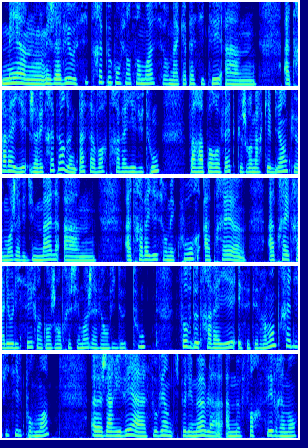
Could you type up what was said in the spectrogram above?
mais, euh, mais j'avais aussi très peu confiance en moi sur ma capacité à, à travailler. J'avais très peur de ne pas savoir travailler du tout par rapport au fait que je remarquais bien que moi j'avais du mal à, à travailler sur mes cours après, euh, après être allée au lycée. Enfin, quand je rentrais chez moi, j'avais envie de tout sauf de travailler et c'était vraiment très difficile pour moi. Euh, j'arrivais à sauver un petit peu les meubles, à, me forcer vraiment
